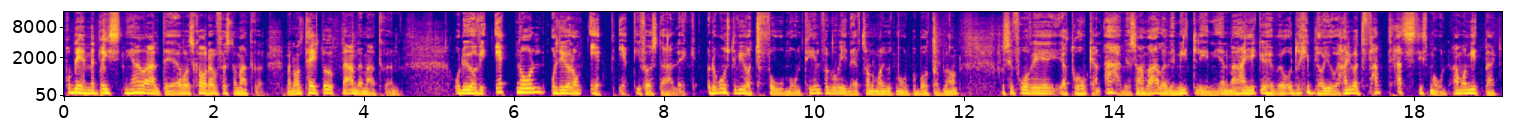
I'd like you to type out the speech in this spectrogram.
problem med bristningar och allt det. Jag var skadad första matchen. Men de tejpade upp med andra matchen. Och då gör vi 1-0 och då gör de 1 1 i första halvlek. Och då måste vi göra två mål till för att gå vidare eftersom de har gjort mål på bortaplan. Och så får vi, jag tror Håkan Arvidsson, han var aldrig vid mittlinjen, men han gick över och dribblade och han gjorde ett fantastiskt mål. Han var mittback.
